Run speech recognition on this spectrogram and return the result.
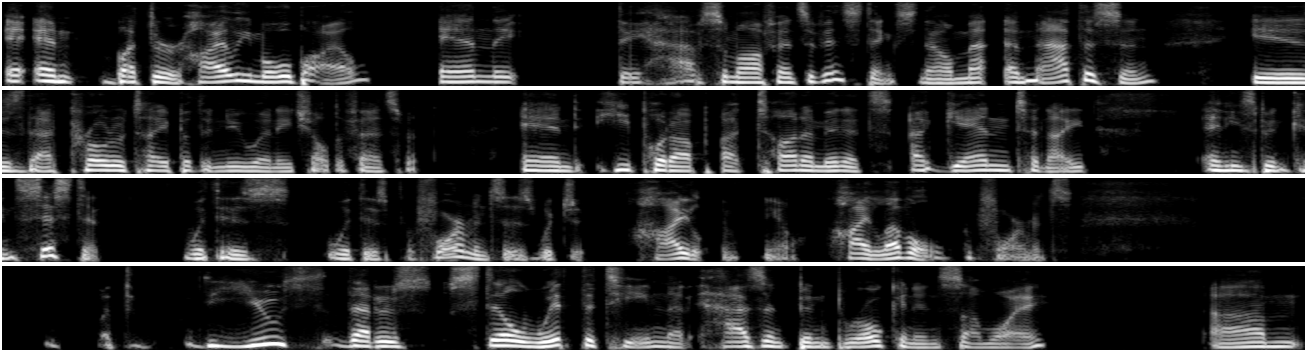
And, and, but they're highly mobile and they they have some offensive instincts. Now Ma- uh, Matheson is that prototype of the new NHL defenseman. And he put up a ton of minutes again tonight, and he's been consistent with his with his performances, which high you know high level performance. But the youth that is still with the team that hasn't been broken in some way, um,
